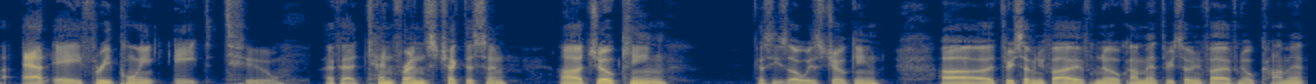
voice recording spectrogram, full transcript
uh, at a 3.82. I've had 10 friends check this in. Uh, Joe King, because he's always joking. Uh, 375, no comment. 375, no comment.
